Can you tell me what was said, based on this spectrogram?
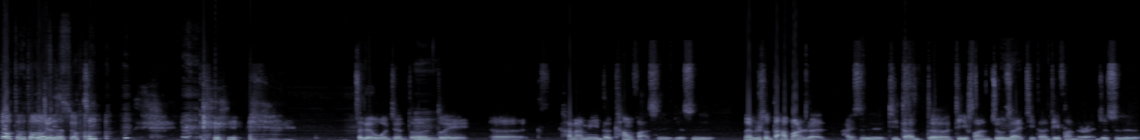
豆 豆豆豆，我觉得请说。基嘿嘿，这个我觉得嗯对、呃，卡纳米的看法是，就是那比如说大阪人还是其他的地方住在其他地方的人，就是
